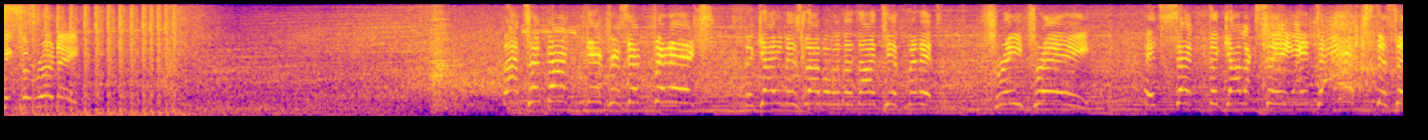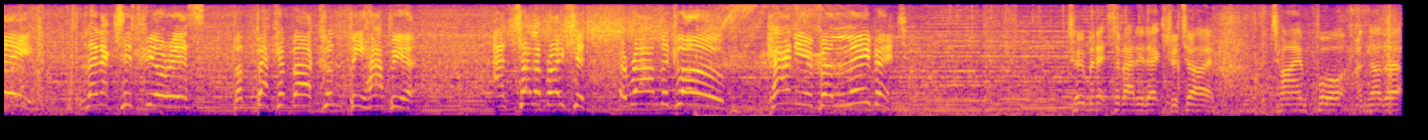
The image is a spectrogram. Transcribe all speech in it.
Looking for Rooney. That's a magnificent finish! The game is level in the 90th minute, 3-3. It sent the Galaxy into ecstasy. Lennox is furious, but Beckenbauer couldn't be happier. And celebration around the globe. Can you believe it? Two minutes of added extra time time for another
